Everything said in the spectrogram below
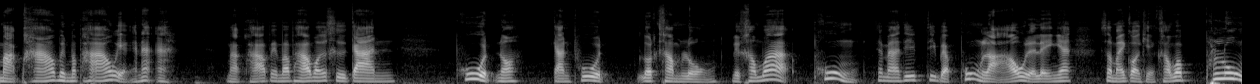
หมากพร้าวเป็นมะพร้าวอย่างนั้นนะอะ หมากพร้าวเป็นมะพร้าวมันก็คือการพูดเนาะการพูดลดคำลง หรือคำว่าพุ่งใช่ไหมที่ที่แบบพุ่งเหลาหรืออะไรเงี้ยสมัยก่อนเขียนคำว่าพุ่ง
